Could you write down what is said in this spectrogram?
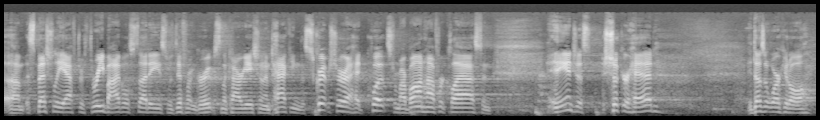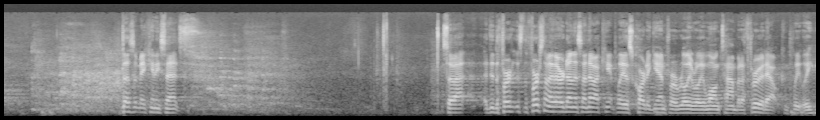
um, especially after three Bible studies with different groups in the congregation, unpacking the scripture. I had quotes from our Bonhoeffer class, and, and Ann just shook her head. It doesn't work at all. It doesn't make any sense. So I, I did the first, this is the first time I've ever done this. I know I can't play this card again for a really, really long time, but I threw it out completely.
